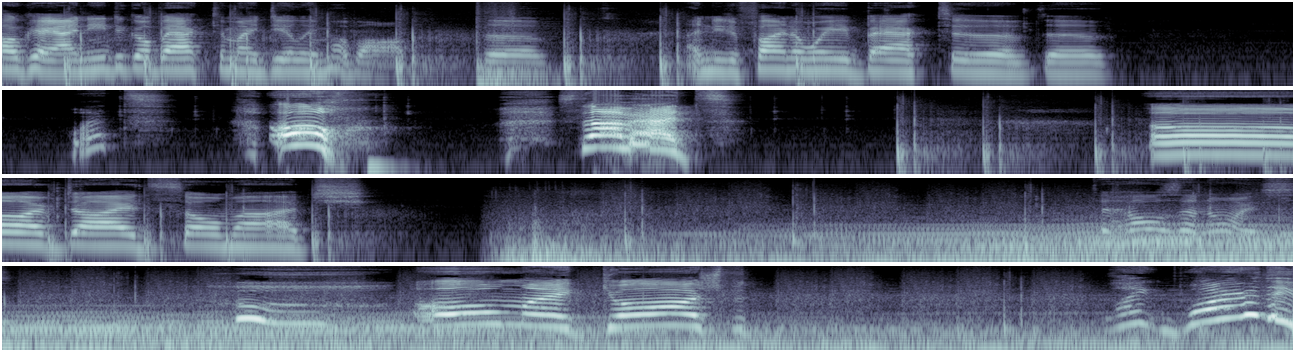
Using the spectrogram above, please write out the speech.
Okay, I need to go back to my Dealy Mabob. The... I need to find a way back to the... the... What? Oh! Stop it! Oh, I've died so much. The hell is that noise? oh my gosh! But like, why are they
